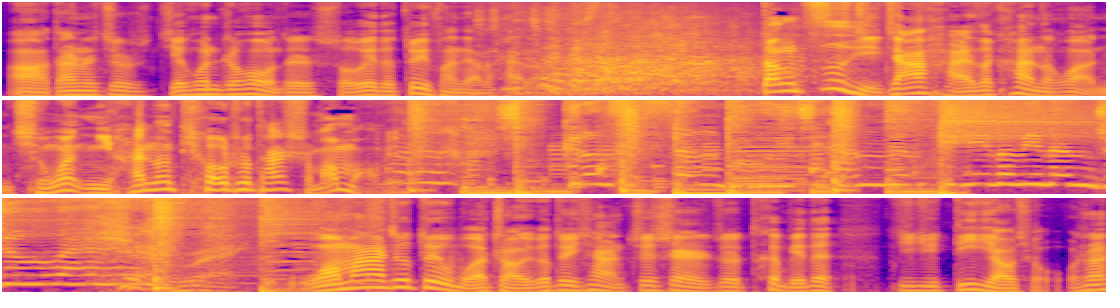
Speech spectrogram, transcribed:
啊，当然就是结婚之后的所谓的对方家的孩子，当自己家孩子看的话，请问你还能挑出他什么毛病？我妈就对我找一个对象这事儿就特别的低低要求。我说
